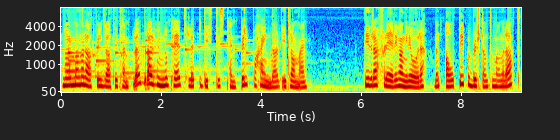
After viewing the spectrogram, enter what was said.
Når Manerat vil dra til tempelet, drar hun og Per til et buddhistisk tempel på Heimdal i Trondheim. De drar flere ganger i året, men alltid på bursdagen til Manerat,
